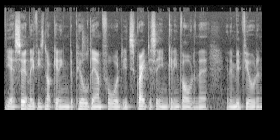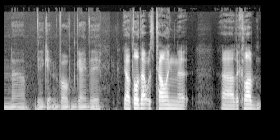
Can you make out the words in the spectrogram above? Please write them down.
yeah, certainly if he's not getting the pill down forward, it's great to see him get involved in the in the midfield and um, yeah, get involved in the game there. Yeah, I thought that was telling that uh, the club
